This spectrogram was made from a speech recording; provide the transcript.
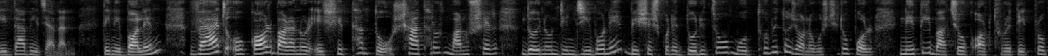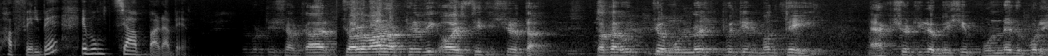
এই দাবি জানান। তিনি বলেন, ভ্যাট ও কর বাড়ানোর এই সিদ্ধান্ত সাধারণ মানুষের দৈনন্দিন জীবনে, বিশেষ করে দরিদ্র ও মধ্যবিত্ত জনগোষ্ঠীর উপর নেতিবাচক অর্থনৈতিক প্রভাব ফেলবে এবং চাপ বাড়াবে। সরকার চলমান অর্থনৈতিক অস্থিতিশীলতা তথা উচ্চ মূল্যস্ফীতির মধ্যেই একশোটিরও বেশি পণ্যের উপরে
